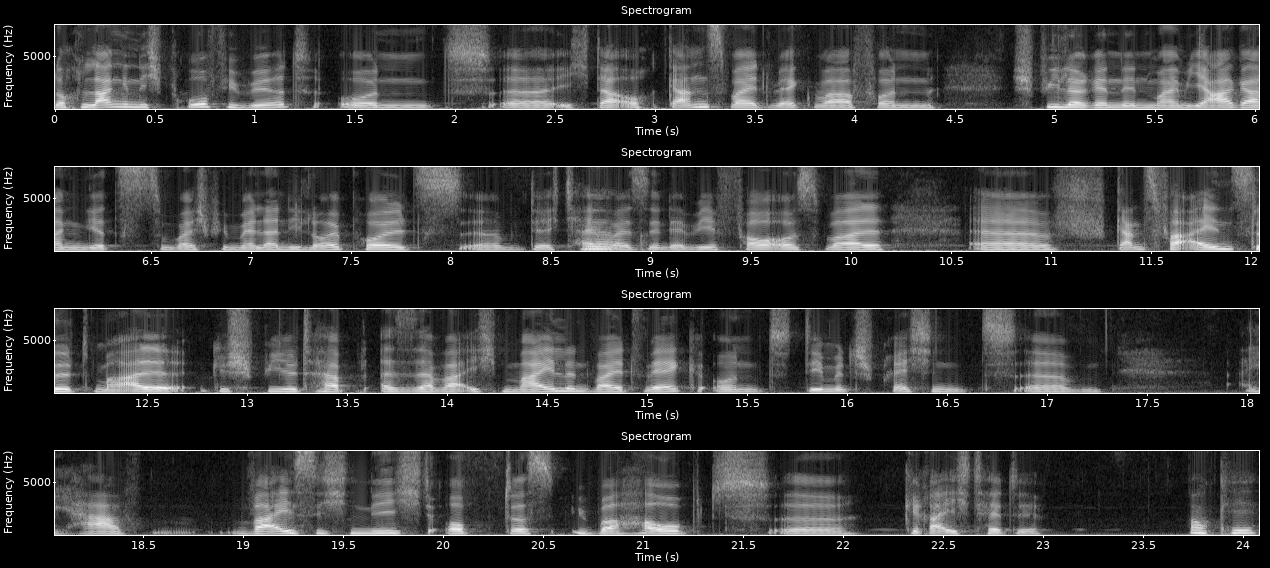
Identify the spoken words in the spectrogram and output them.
noch lange nicht Profi wird und äh, ich da auch ganz weit weg war von Spielerinnen in meinem Jahrgang, jetzt zum Beispiel Melanie Leupolz, äh, der ich teilweise ja. in der WFV-Auswahl äh, ganz vereinzelt mal gespielt habe. Also da war ich meilenweit weg und dementsprechend ähm, ja, weiß ich nicht, ob das überhaupt äh, gereicht hätte. Okay.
